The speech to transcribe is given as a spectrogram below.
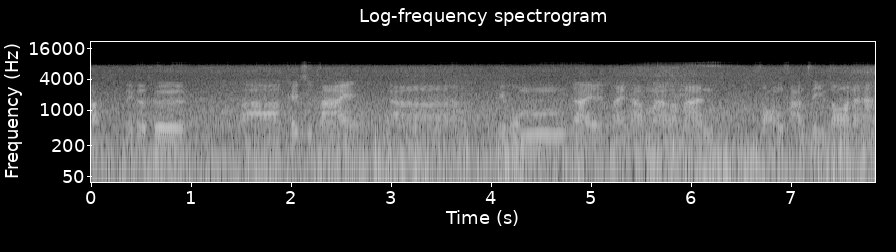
ครับนี่ก็คืออคลิปสุดท้ายที่ผมได้ถ่ายทำมาประมาณ 2 3 4 ตอนนะฮะ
